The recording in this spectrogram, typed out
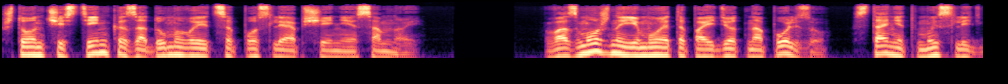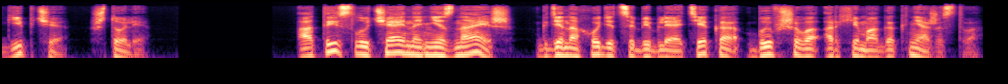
что он частенько задумывается после общения со мной. Возможно, ему это пойдет на пользу, станет мыслить гибче, что ли. А ты случайно не знаешь, где находится библиотека бывшего архимага княжества?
